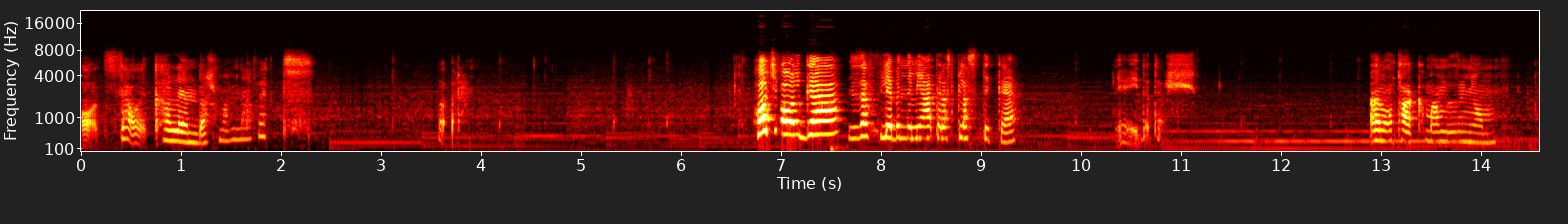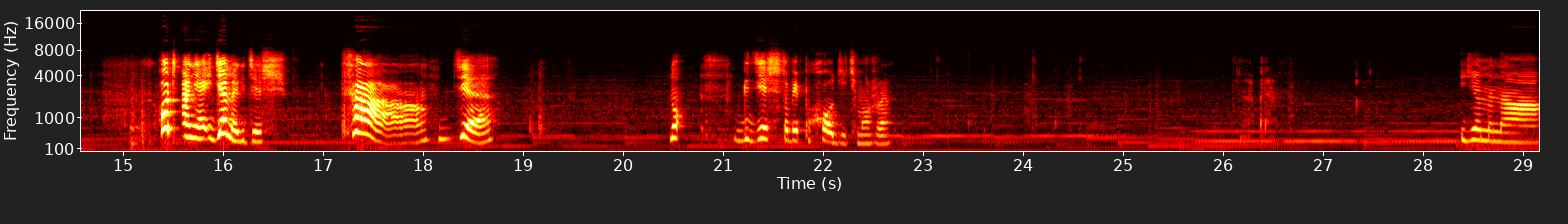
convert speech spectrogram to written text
O, cały kalendarz mam nawet. Dobra. Chodź, Olga! Za chwilę będę miała teraz plastykę. Ja idę też. A no tak, mam z nią. Ania, idziemy gdzieś. Ta, gdzie? No, gdzieś sobie pochodzić może. Dobra. Idziemy na,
